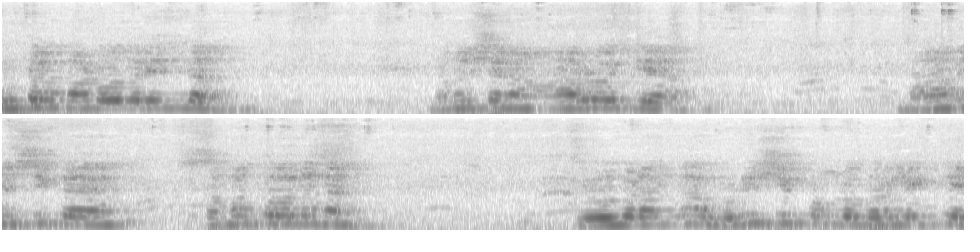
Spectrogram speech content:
ಊಟ ಮಾಡುವುದರಿಂದ ಮನುಷ್ಯನ ಆರೋಗ್ಯ, ಮಾನಸಿಕ ಸಮತೋಲನ ಇವುಗಳನ್ನು ಉಳಿಸಿಕೊಂಡು ಬರಲಿಕ್ಕೆ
